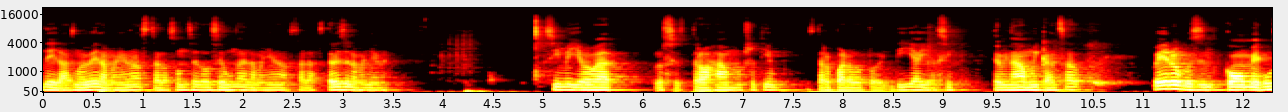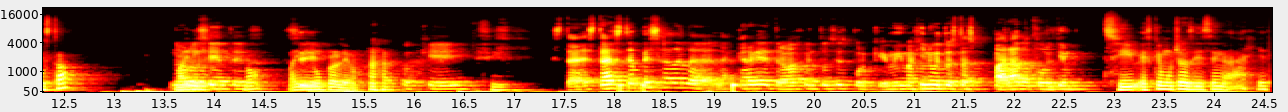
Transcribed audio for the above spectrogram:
de las 9 de la mañana hasta las 11, 12, 1 de la mañana, hasta las 3 de la mañana. Sí me llevaba pues trabajaba mucho tiempo, estar parado todo el día y así, terminaba muy cansado. Pero pues como me gusta, no, lo sientes. No, hay ningún problema. ok. Sí. Está, está, está pesada la, la, carga de trabajo entonces porque me imagino que tú estás parado todo el tiempo. Sí, es que muchos dicen, ay,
